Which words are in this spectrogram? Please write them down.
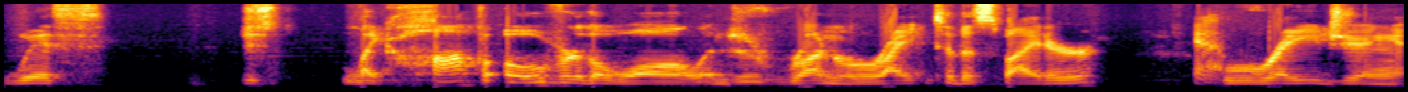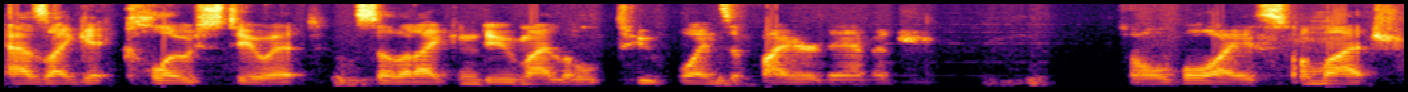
with just like hop over the wall and just run right to the spider, Yeah. Raging as I get close to it so that I can do my little two points of fire damage. So, oh boy, so much.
